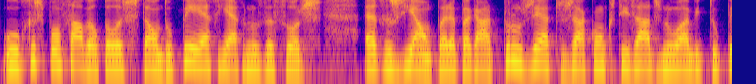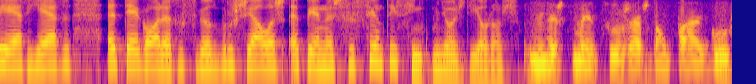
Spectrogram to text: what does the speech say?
o responsável pela gestão do PRR nos Açores. A região, para pagar projetos já concretizados no âmbito do PRR, até agora recebeu de Bruxelas apenas 65 milhões de euros. Neste momento já estão pagos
